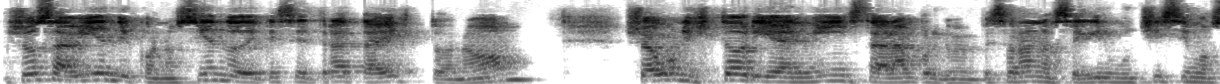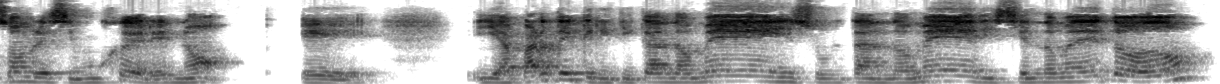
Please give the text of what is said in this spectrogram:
yo sabiendo y conociendo de qué se trata esto, ¿no? Yo hago una historia en mi Instagram porque me empezaron a seguir muchísimos hombres y mujeres, ¿no? Eh, y aparte criticándome, insultándome, diciéndome de todo,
